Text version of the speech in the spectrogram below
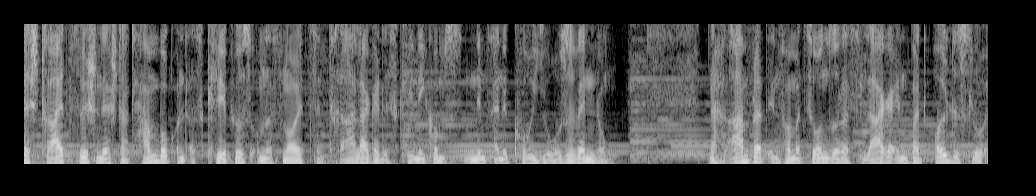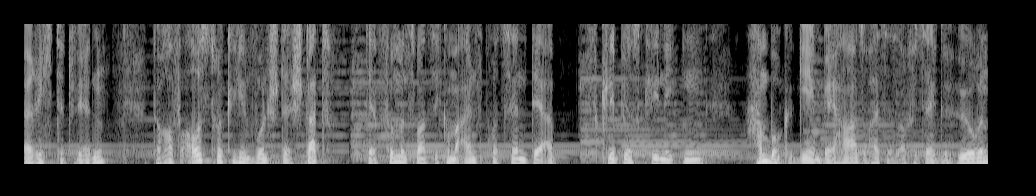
Der Streit zwischen der Stadt Hamburg und Asklepios um das neue Zentrallager des Klinikums nimmt eine kuriose Wendung. Nach Abendblattinformationen soll das Lager in Bad Oldesloe errichtet werden, doch auf ausdrücklichen Wunsch der Stadt, der 25,1 Prozent der Asklepios Kliniken Hamburg GmbH, so heißt es offiziell, gehören,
